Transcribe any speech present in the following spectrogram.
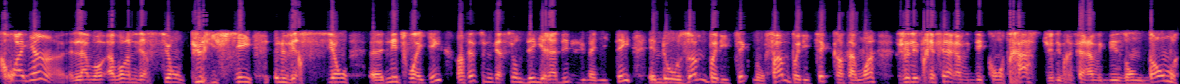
croyant avoir une version purifiée, une version euh, nettoyée. En fait, c'est une version dégradée de l'humanité. Et nos hommes politiques, nos femmes politiques, quant à moi, je les préfère avec des contrastes, je les préfère avec des ondes d'ombre,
